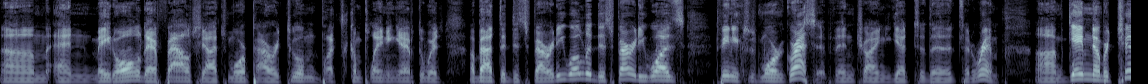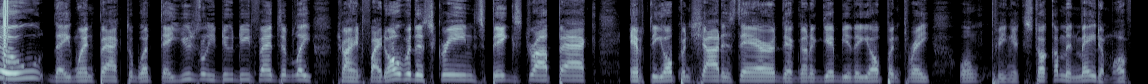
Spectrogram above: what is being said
um, and made all their foul shots. More power to them. Bucks complaining afterwards about the disparity. Well, the disparity was Phoenix was more aggressive in trying to get to the to the rim. Um, game number two, they went back to what they usually do defensively: try and fight over the screens. Bigs drop back. If the open shot is there, they're going to give you the open three. Well, Phoenix took them and made them. Off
